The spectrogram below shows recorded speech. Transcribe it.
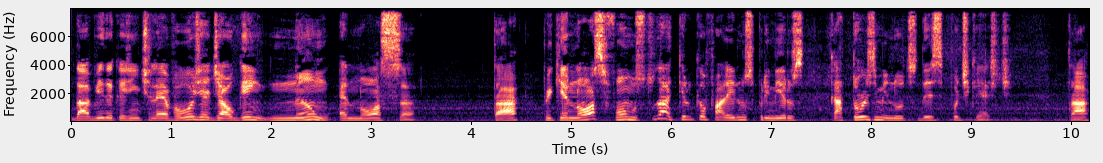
da vida que a gente leva hoje é de alguém? Não, é nossa, tá? Porque nós fomos tudo aquilo que eu falei nos primeiros 14 minutos desse podcast, tá?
